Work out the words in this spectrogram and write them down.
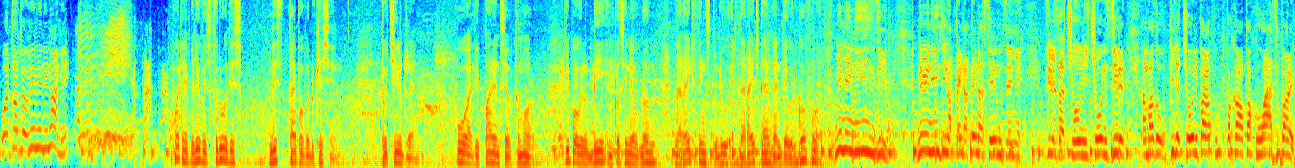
watoto mimi ni nani? What I believe is through this, this type of education to children who are the parents of tomorrow, people will be in Posini of knowing the right things to do at the right time and they will go forward. Mimi ni inzi, mimi ni inzi, napenda penda sehemu zenye zile za chooni chooni zile ambazo ukija chooni pale pakawa pako wazi pale,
